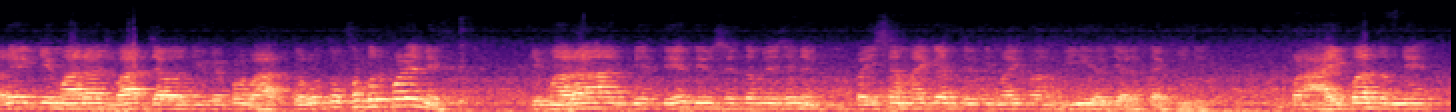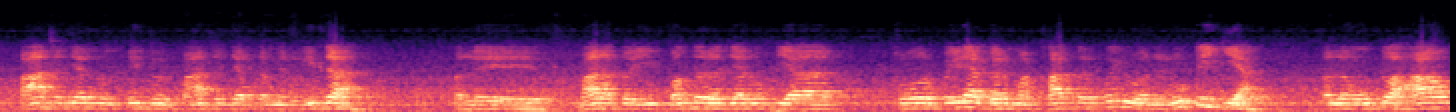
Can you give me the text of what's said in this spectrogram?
અરે, કે મહારાજ, વાત જવા દઉં કે પણ વાત કરો તો ખબર પડે ને. કે મહારાજ મેં તે દિવસે તમે છે ને પૈસા માગ્યા ને તેથી મારી વીસ હજાર હતા કીધી. પણ આપ્યા તમને પાંચ હજારનું કીધું પાંચ હજાર તમે લીધા. એટલે મારા તો એ પંદર હજાર રૂપિયા ચોર પડ્યા ઘરમાં, ખાતર પડ્યું અને લૂંટી ગયા. એટલે હું તો હાવ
